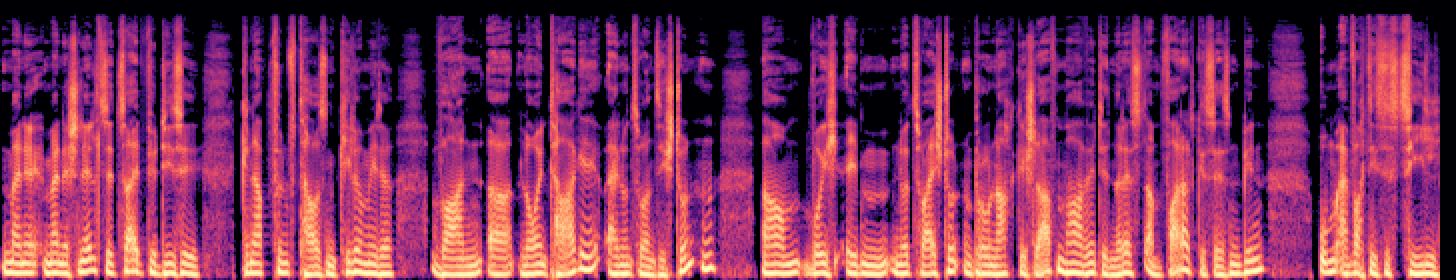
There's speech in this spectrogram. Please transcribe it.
Meine, meine schnellste Zeit für diese knapp 5000 Kilometer waren äh, neun Tage, 21 Stunden, ähm, wo ich eben nur zwei Stunden pro Nacht geschlafen habe, den Rest am Fahrrad gesessen bin, um einfach dieses Ziel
